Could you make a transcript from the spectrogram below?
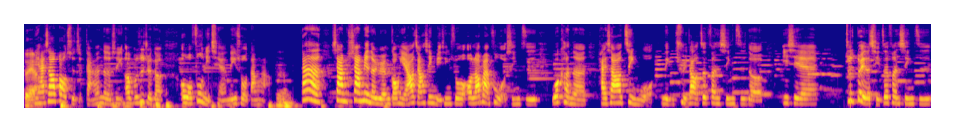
对啊，你还是要保持着感恩的心，而不是觉得哦，我付你钱理所当然。嗯当然，下下面的员工也要将心比心说，哦，老板付我薪资，我可能还是要尽我领取到这份薪资的一些，就是对得起这份薪资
